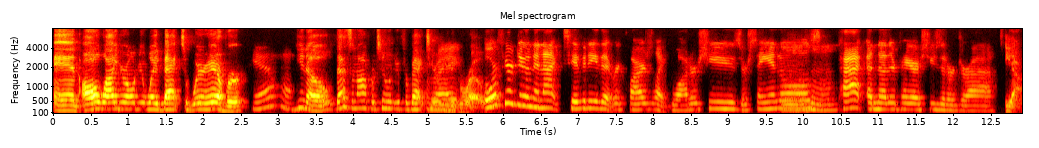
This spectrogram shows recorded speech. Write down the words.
and all while you're on your way back to wherever, Yeah. you know, that's an opportunity for bacteria Right. to grow. Or if you're doing an activity that requires like water shoes or sandals, Mhm. pack another pair of shoes that are dry yeah,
